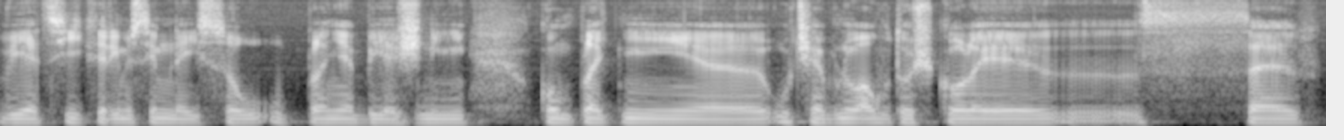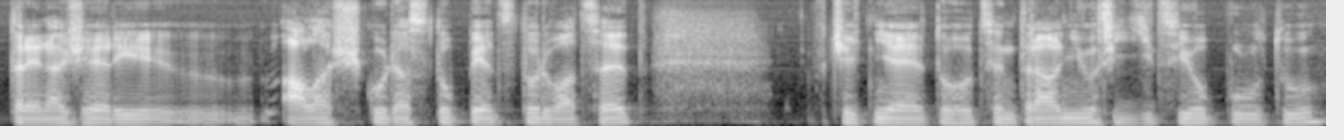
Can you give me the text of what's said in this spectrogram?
věcí, které myslím nejsou úplně běžný, kompletní učebnu autoškoly se trenažery ala Škoda 105, 120, včetně toho centrálního řídícího pultu.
